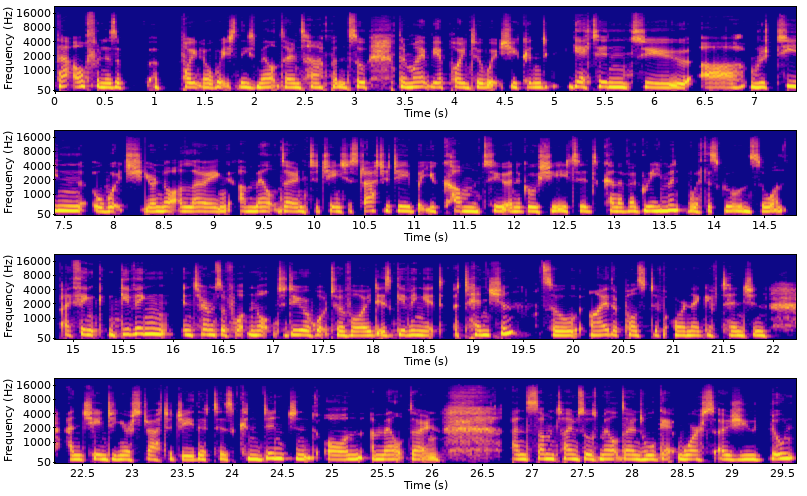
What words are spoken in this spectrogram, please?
that often is a a point at which these meltdowns happen. So there might be a point at which you can get into a routine which you're not allowing a meltdown to change the strategy, but you come to a negotiated kind of agreement with the school and so on. I think giving, in terms of what not to do or what to avoid, is giving it attention So, either positive or negative tension, and changing your strategy that is contingent on a meltdown. And sometimes those meltdowns will get worse as you don't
